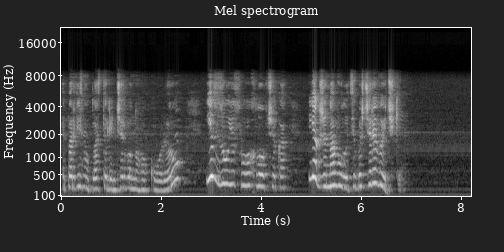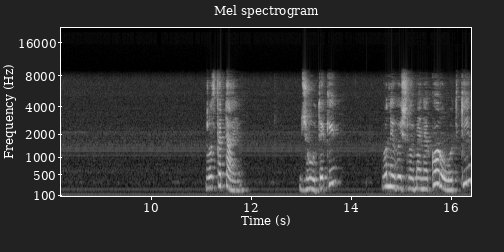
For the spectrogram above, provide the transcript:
Тепер візьму пластилін червоного кольору і взую свого хлопчика. Як же на вулиці без черевички? Розкатаю джгутики. Вони вийшли в мене короткі.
